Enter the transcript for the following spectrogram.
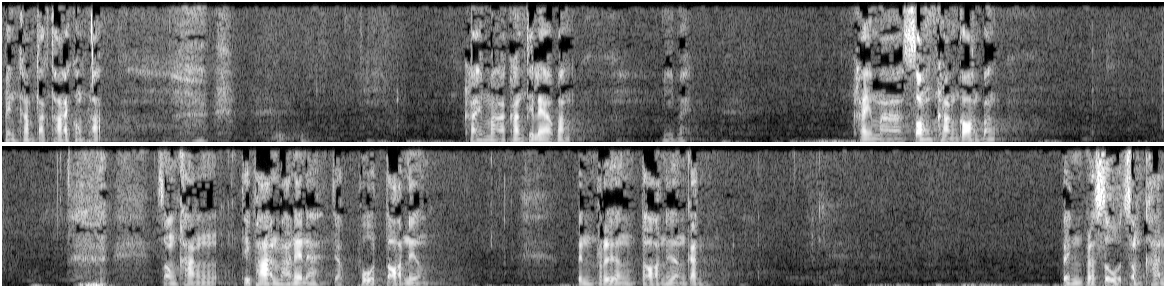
เป็นคำทักทายของพระ ใครมาครั้งที่แล้วบ้าง มีไหม ใครมาสองครั้งก่อนบ้าง สองครั้งที่ผ่านมาเนี่ยนะจะพูดต่อเนื่อง เป็นเรื่องต่อเนื่องกัน เป็นพระสูตรสำคัญ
